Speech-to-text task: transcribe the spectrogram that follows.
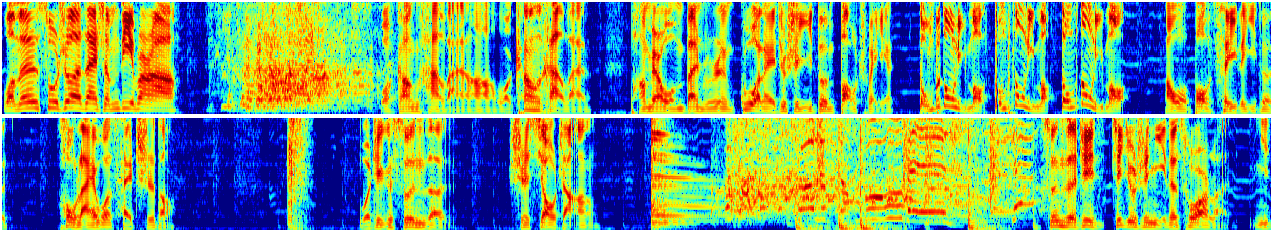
我们宿舍在什么地方啊？” 我刚喊完啊，我刚喊完，旁边我们班主任过来就是一顿暴锤呀，懂不懂礼貌？懂不懂礼貌？懂不懂礼貌？把我暴啐了一顿。后来我才知道，我这个孙子是校长。孙子，这这就是你的错了。你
